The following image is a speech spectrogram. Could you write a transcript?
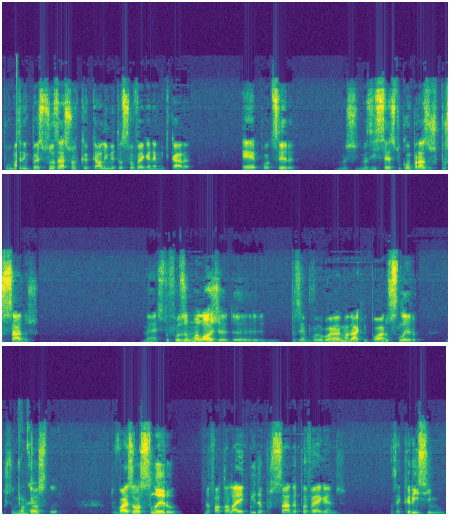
por mais as pessoas acham que a alimentação vegana é muito cara. É, pode ser. Mas, mas isso é se tu compras os processados. Né? Se tu fores a uma loja, de, por exemplo, vou agora mandar aqui para o ar o celeiro. Eu costumo muito okay. ao celeiro. Tu vais ao celeiro, não falta lá é comida processada para veganos. Mas é caríssimo.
